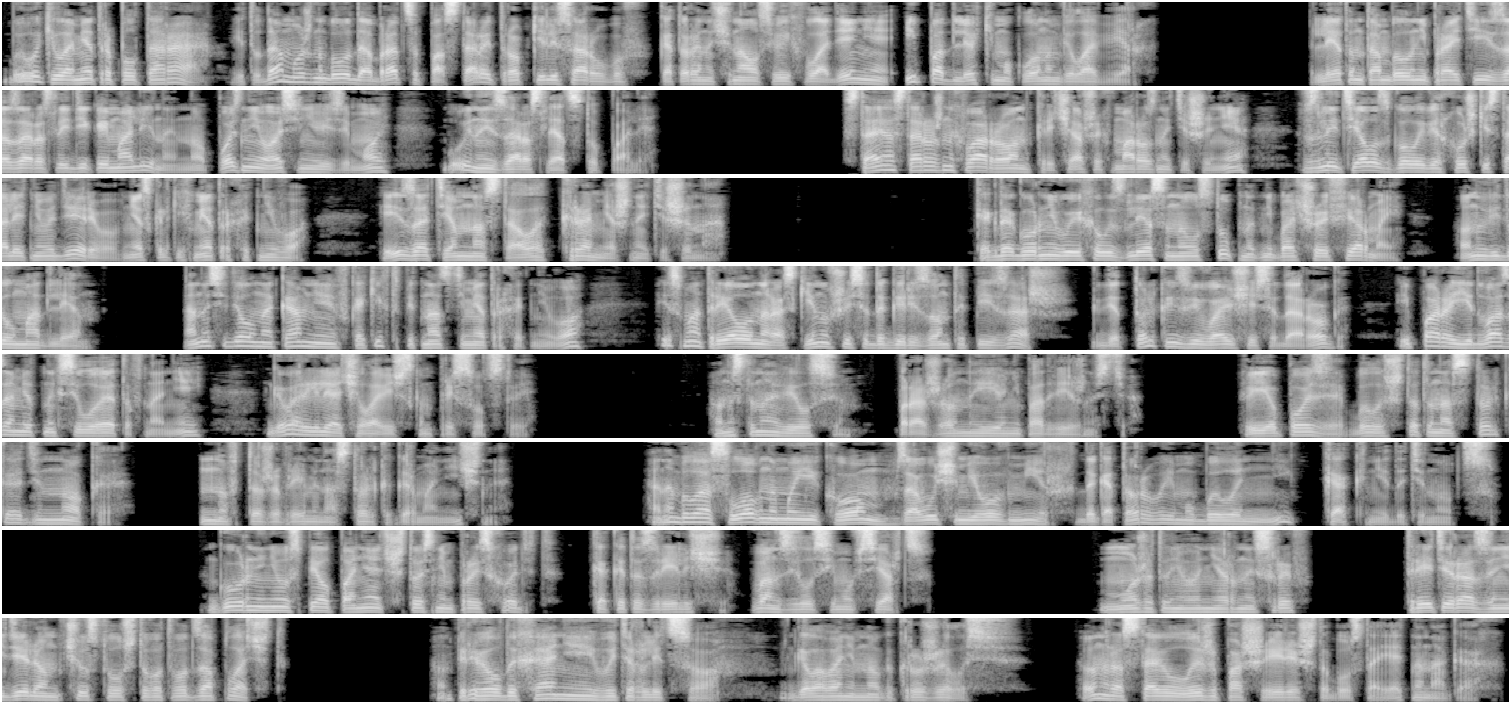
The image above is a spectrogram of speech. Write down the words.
было километра полтора, и туда можно было добраться по старой тропке лесорубов, которая начиналась у их владения и под легким уклоном вела вверх. Летом там было не пройти из-за зарослей дикой малины, но поздней осенью и зимой буйные заросли отступали. Стая осторожных ворон, кричавших в морозной тишине, взлетела с голой верхушки столетнего дерева в нескольких метрах от него — и затем настала кромешная тишина. Когда Горни выехал из леса на уступ над небольшой фермой, он увидел Мадлен. Она сидела на камне в каких-то 15 метрах от него и смотрела на раскинувшийся до горизонта пейзаж, где только извивающаяся дорога и пара едва заметных силуэтов на ней говорили о человеческом присутствии. Он остановился, пораженный ее неподвижностью. В ее позе было что-то настолько одинокое, но в то же время настолько гармоничное. Она была словно маяком, зовущим его в мир, до которого ему было никак не дотянуться. Гурни не успел понять, что с ним происходит, как это зрелище вонзилось ему в сердце. Может, у него нервный срыв? Третий раз за неделю он чувствовал, что вот-вот заплачет. Он перевел дыхание и вытер лицо. Голова немного кружилась. Он расставил лыжи пошире, чтобы устоять на ногах.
